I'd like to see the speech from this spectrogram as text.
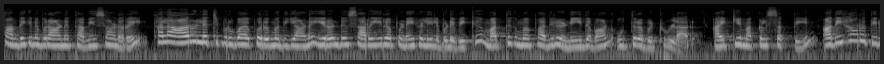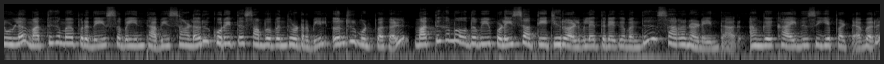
சந்தேக நபரான தவிசாளரை தலா ஆறு லட்சம் ரூபாய் பெறுமதியான இரண்டு சரீர பிணைகளில் விடுவிக்க மத்துகம பதில் நீதவான் உத்தரவிட்டுள்ளார். ஐக்கிய மக்கள் சக்தியின் அதிகாரத்தில் உள்ள மத்துகம பிரதேச சபையின் தவிசாளர் குறித்த சம்பவம் தொடர்பில் இன்று முற்பகல் மத்துகம உதவி போலீஸ் அத்தியட்சர் அலுவலகத்திற்கு வந்து சரணடைந்தார். அங்கு கைது செய்யப்பட்ட அவர்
